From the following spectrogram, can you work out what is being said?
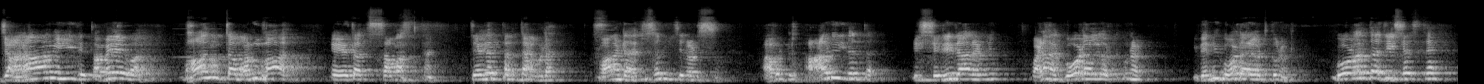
జానామి తమేవ భాంతమనుభా ఏతత్ సమస్త జగత్తంతా కూడా వాడు అనుసరించి నడుస్తుంది కాబట్టి వాడు ఇదంతా ఈ శరీరాలన్నీ వాడు ఆ గోడలు కట్టుకున్నాడు. ఇవన్నీ గోడలు కట్టుకున్నాడు. గోడంతా తీసేస్తే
